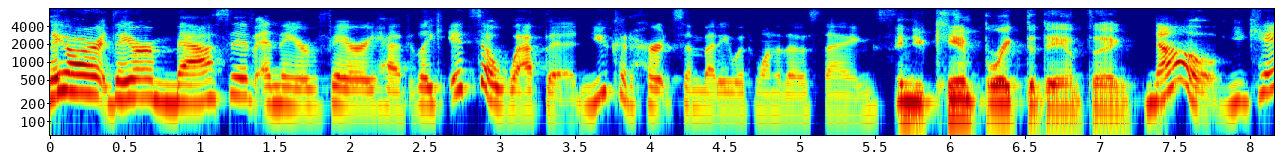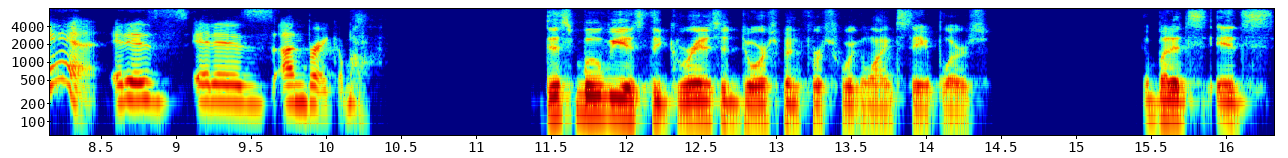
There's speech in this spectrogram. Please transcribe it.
They are they are massive and they are very heavy. Like it's a weapon. You could hurt somebody with one of those things. And you can't break the damn thing. No, you can't. It is it is unbreakable. This movie is the greatest endorsement for swingline staplers. But it's it's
